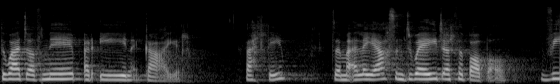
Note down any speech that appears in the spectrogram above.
Ddywedodd neb yr un gair. Felly, dyma Elias yn dweud wrth y bobl, fi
